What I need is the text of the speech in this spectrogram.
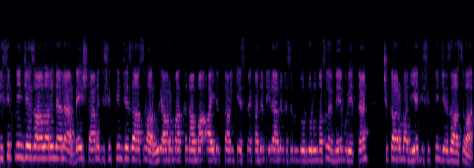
Disiplin cezaları neler? 5 tane disiplin cezası var. Uyarma, kınama, aylıktan kesme, kademe ilerlemesinin durdurulması ve memuriyetten çıkarma diye disiplin cezası var.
